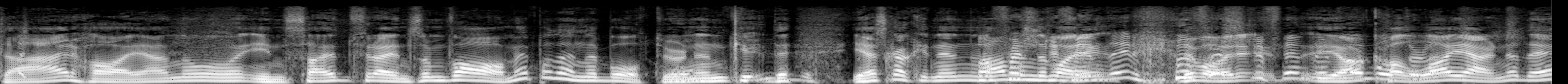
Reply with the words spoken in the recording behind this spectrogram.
der har jeg noe inside fra en som var med på denne båtturen. En, det, jeg skal ikke nevne navn, men det var, det var Ja, kalla gjerne det,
